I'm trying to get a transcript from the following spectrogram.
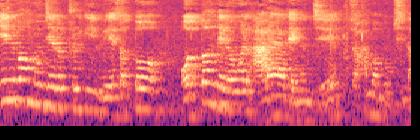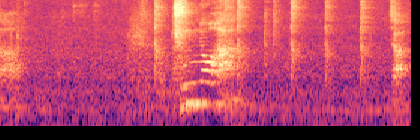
1번 문제를 풀기 위해서 또 어떤 내용을 알아야 되는지 저 한번 봅시다. 중요한 자,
